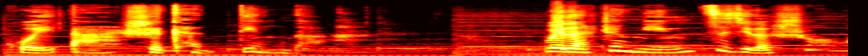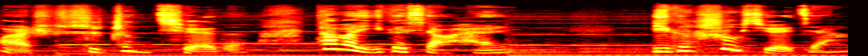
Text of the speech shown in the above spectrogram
回答是肯定的。为了证明自己的说法是正确的，他把一个小孩、一个数学家、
